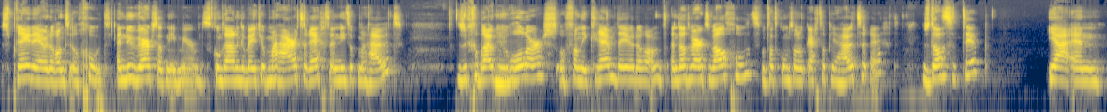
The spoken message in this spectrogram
spraydeodorant heel goed. En nu werkt dat niet meer. Want het komt eigenlijk een beetje op mijn haar terecht en niet op mijn huid. Dus ik gebruik nu rollers of van die crème deodorant. En dat werkt wel goed, want dat komt dan ook echt op je huid terecht. Dus dat is een tip. Ja, en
